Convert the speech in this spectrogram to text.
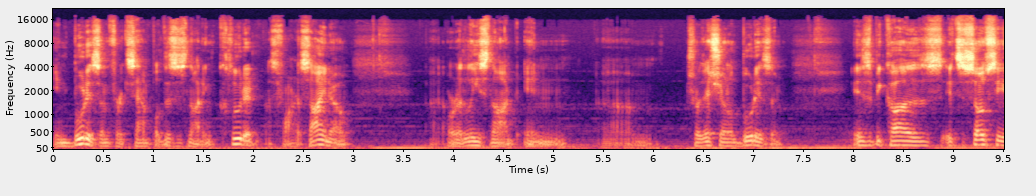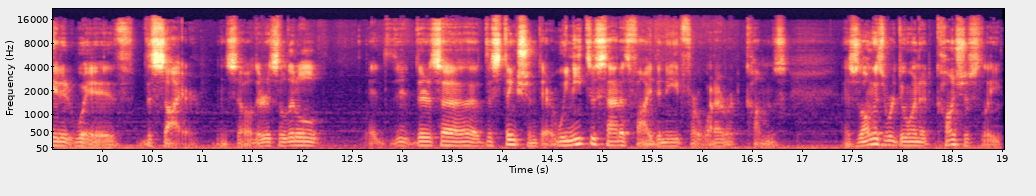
in buddhism for example this is not included as far as i know or at least not in um, traditional buddhism is because it's associated with desire and so there's a little there's a distinction there we need to satisfy the need for whatever comes as long as we're doing it consciously,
